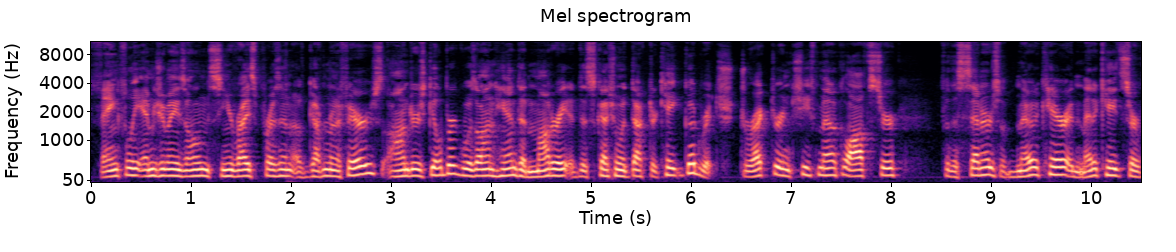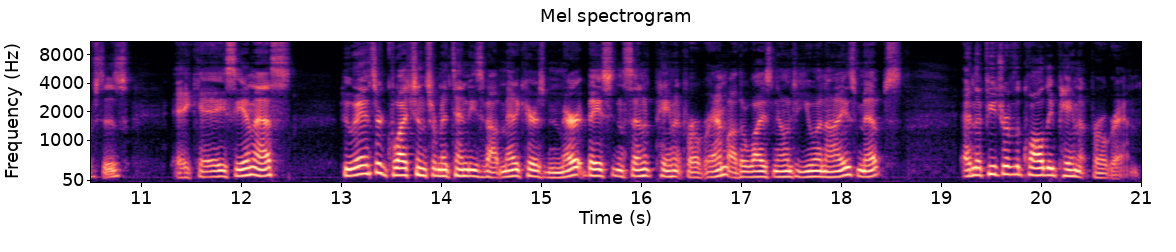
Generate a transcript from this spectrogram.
Thankfully, MGMA's own Senior Vice President of Government Affairs, Anders Gilberg, was on hand to moderate a discussion with Dr. Kate Goodrich, Director and Chief Medical Officer for the Centers of Medicare and Medicaid Services, aka CMS, who answered questions from attendees about Medicare's merit based incentive payment program, otherwise known to you and I as MIPS, and the future of the quality payment program.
